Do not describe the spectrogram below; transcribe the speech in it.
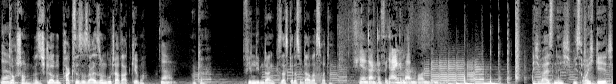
ja. Doch schon. Also ich glaube, Praxis ist also ein guter Ratgeber. Ja. Okay. Vielen lieben Dank, Saskia, dass du da warst heute. Vielen Dank, dass ich eingeladen worden bin. Ich weiß nicht, wie es euch geht,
